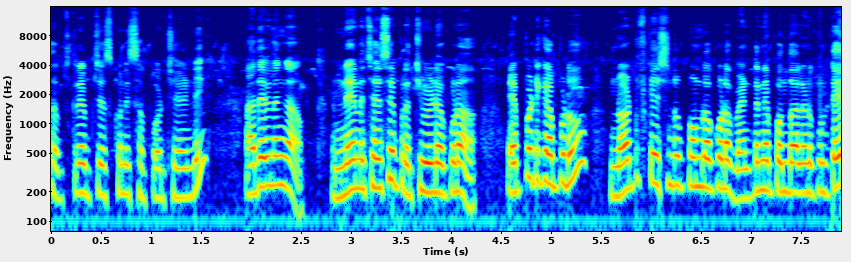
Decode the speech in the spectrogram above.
సబ్స్క్రైబ్ చేసుకొని సపోర్ట్ చేయండి. అదేవిధంగా నేను చేసే ప్రతి వీడియో కూడా ఎప్పటికప్పుడు నోటిఫికేషన్ రూపంలో కూడా వెంటనే పొందాలనుకుంటే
